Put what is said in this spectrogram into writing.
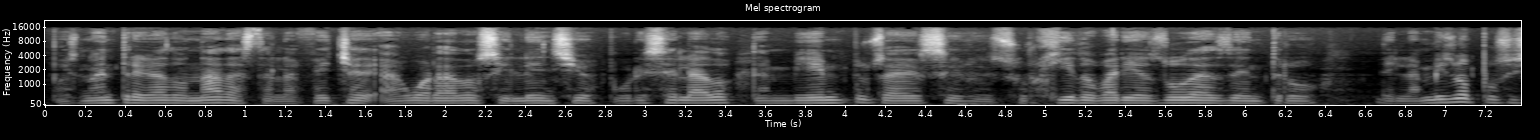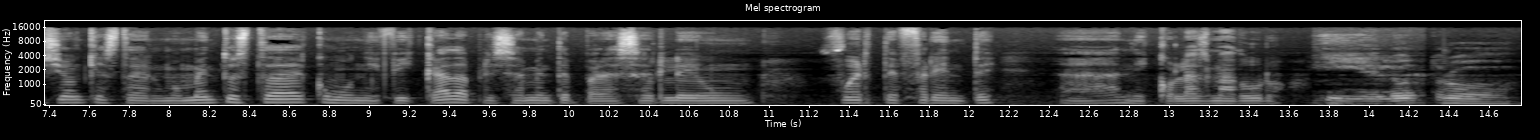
pues no ha entregado nada hasta la fecha, ha guardado silencio por ese lado. También pues ha surgido varias dudas dentro de la misma oposición que hasta el momento está comunificada precisamente para hacerle un fuerte frente a Nicolás Maduro. Y el otro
